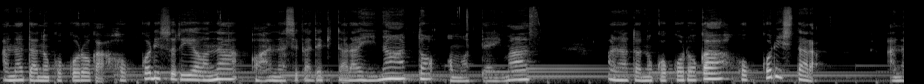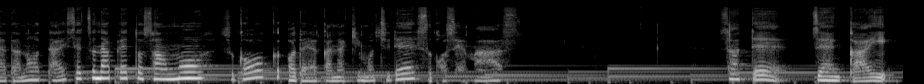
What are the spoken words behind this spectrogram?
あなたの心がほっこりするようなお話ができたらいいなと思っています。あなたの心がほっこりしたらあなたの大切なペットさんもすごく穏やかな気持ちで過ごせます。さて、前回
